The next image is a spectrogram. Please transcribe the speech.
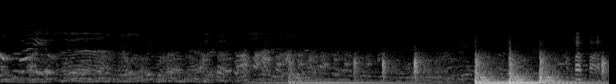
若いよね。あれ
